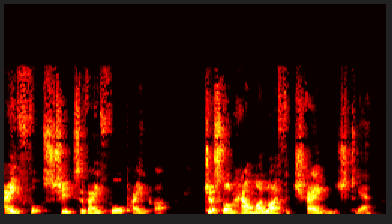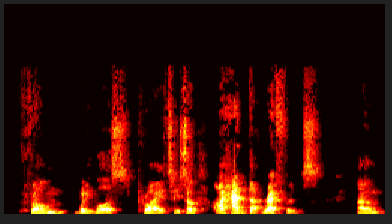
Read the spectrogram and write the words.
A4 sheets of A4 paper just on how my life had changed Yeah. From what it was prior to. So I had that reference, um,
